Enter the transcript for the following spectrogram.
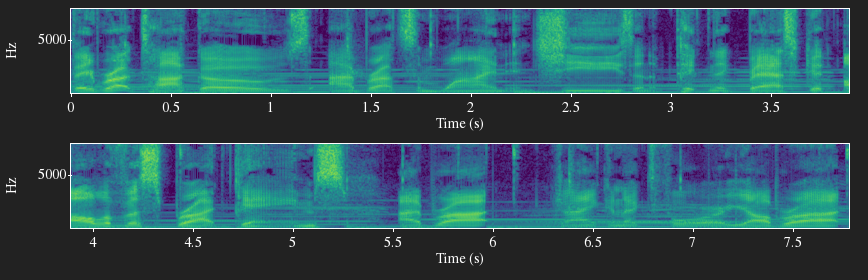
They brought tacos, I brought some wine and cheese and a picnic basket. All of us brought games. I brought Giant Connect 4, y'all brought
